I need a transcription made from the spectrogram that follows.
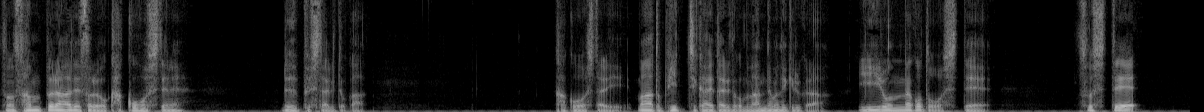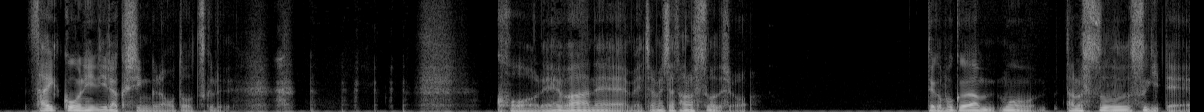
そのサンプラーでそれを加工してね、ループしたりとか、加工したり、まああとピッチ変えたりとかも何でもできるから、いろんなことをして、そして最高にリラクシングな音を作る。これはね、めちゃめちゃ楽しそうでしょ。てか僕はもう楽しそうすぎて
